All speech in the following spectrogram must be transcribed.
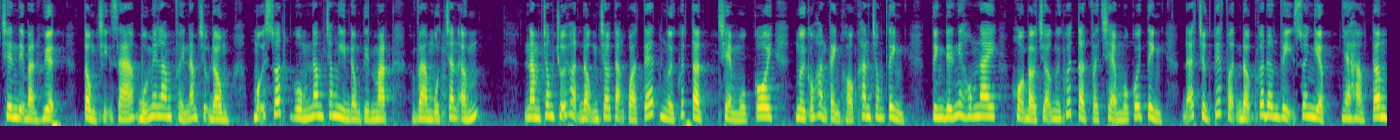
trên địa bàn huyện – tổng trị giá 45,5 triệu đồng, mỗi suất gồm 500.000 đồng tiền mặt và một chăn ấm. Nằm trong chuỗi hoạt động trao tặng quà Tết người khuyết tật, trẻ mồ côi, người có hoàn cảnh khó khăn trong tỉnh, tính đến ngày hôm nay, Hội Bảo trợ người khuyết tật và trẻ mồ côi tỉnh đã trực tiếp vận động các đơn vị doanh nghiệp, nhà hảo tâm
